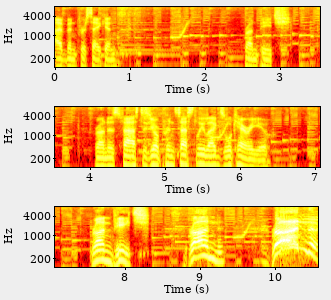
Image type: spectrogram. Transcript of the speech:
I've been forsaken. Run, Peach. Run as fast as your princessly legs will carry you. Run, Peach! Run! Run!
